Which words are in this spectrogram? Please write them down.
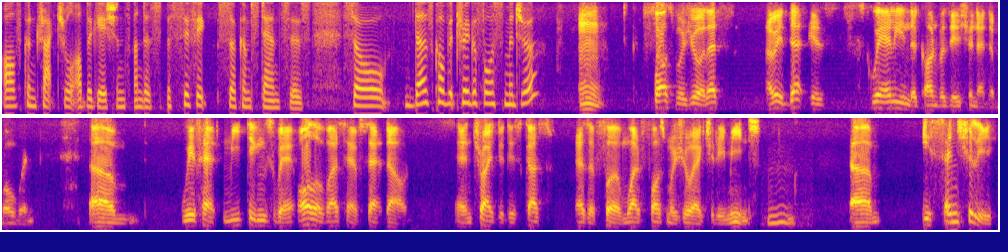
of contractual obligations under specific circumstances? So, does COVID trigger force majeure? Mm. force majeure. That's, I mean, that is squarely in the conversation at the moment. Um, we've had meetings where all of us have sat down and tried to discuss as a firm what force majeure actually means. Mm. Um, essentially,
